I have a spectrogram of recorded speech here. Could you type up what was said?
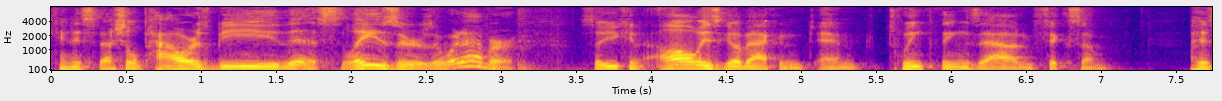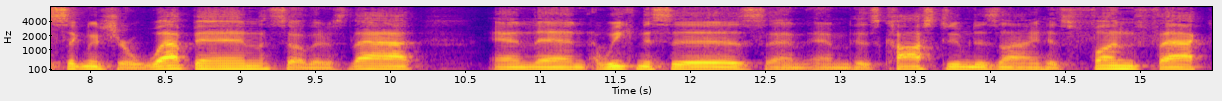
can his special powers be this, lasers, or whatever? So you can always go back and, and twink things out and fix them. His signature weapon, so there's that. And then weaknesses and, and his costume design, his fun fact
